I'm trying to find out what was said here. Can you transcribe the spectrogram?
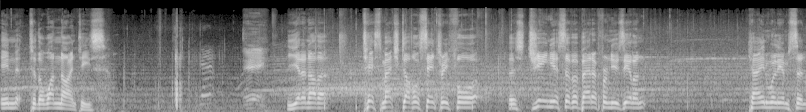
into the 190s. Yet another test match double century for this genius of a batter from New Zealand. Kane Williamson.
